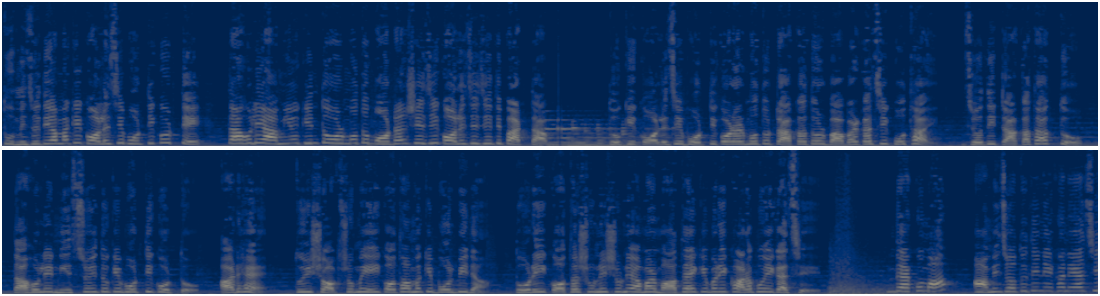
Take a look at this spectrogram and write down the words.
তুমি যদি আমাকে কলেজে ভর্তি করতে, তাহলে আমিও কিন্তু ওর মতো মডার্ন সেজে কলেজে যেতে পারতাম। তোকে কলেজে ভর্তি করার মতো টাকা তোর বাবার কাছে কোথায়? যদি টাকা থাকতো, তাহলে নিশ্চয়ই তোকে ভর্তি করতো। আর হ্যাঁ তুই সবসময় এই কথা আমাকে বলবি না। তোর এই কথা শুনে শুনে আমার মাথা একেবারে খারাপ হয়ে গেছে। দেখো মা, আমি যতদিন এখানে আছি,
